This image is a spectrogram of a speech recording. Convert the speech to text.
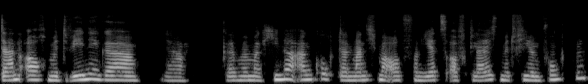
dann auch mit weniger, ja, wenn man China anguckt, dann manchmal auch von jetzt auf gleich mit vielen Punkten.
